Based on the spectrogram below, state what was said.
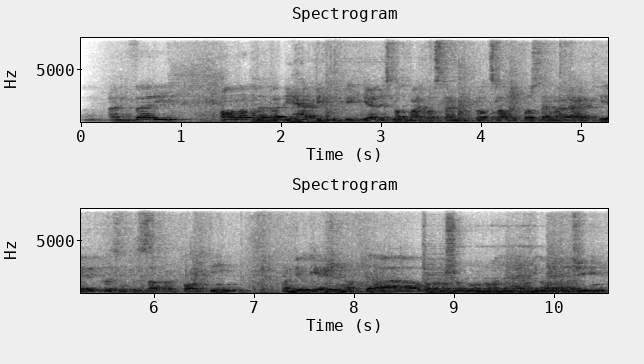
I'm very honored and very happy to be here. It's not my first time in Wrocław. The first time I arrived here it was in 2014 on the occasion of the workshop on ideology.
